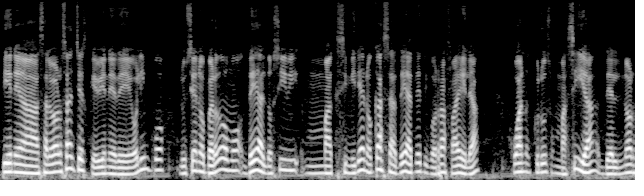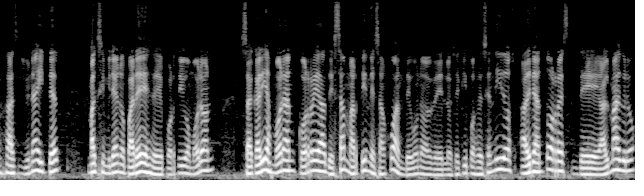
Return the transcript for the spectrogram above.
Tiene a Salvador Sánchez, que viene de Olimpo, Luciano Perdomo, de Aldo Civi, Maximiliano Casa, de Atlético Rafaela, Juan Cruz Macía, del Northhast United, Maximiliano Paredes, de Deportivo Morón, Zacarías Morán Correa, de San Martín de San Juan, de uno de los equipos descendidos, Adrián Torres, de Almagro,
